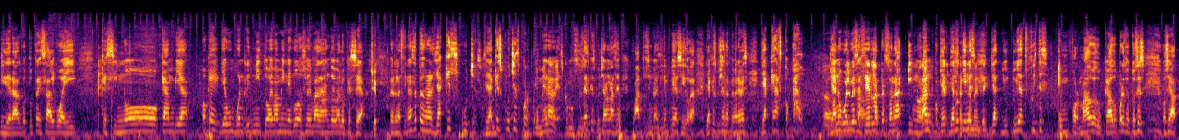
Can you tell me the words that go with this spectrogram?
liderazgo, tú traes algo ahí que si no cambia, ok, llevo un buen ritmito, ahí va mi negocio, ahí va dando, ahí va lo que sea. Sí. Pero en las finanzas personales, ya que escuchas, o sea, ya que escuchas por primera vez, como si ustedes que escucharon hace cuatro o cinco años, el tiempo que haya sido, ¿verdad? ya que escuchas la primera vez, ya quedas tocado. Ah. Ya no vuelves a ser la persona ignorante, porque ya, ya no tienes, ya, tú ya fuiste informado, educado por eso. Entonces, o sea,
